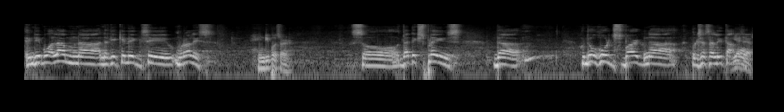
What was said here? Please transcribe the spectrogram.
Hindi mo alam na nakikinig si Morales. Hindi po sir. So, that explains the no holds barred na pagsasalita mo. Yes, sir.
